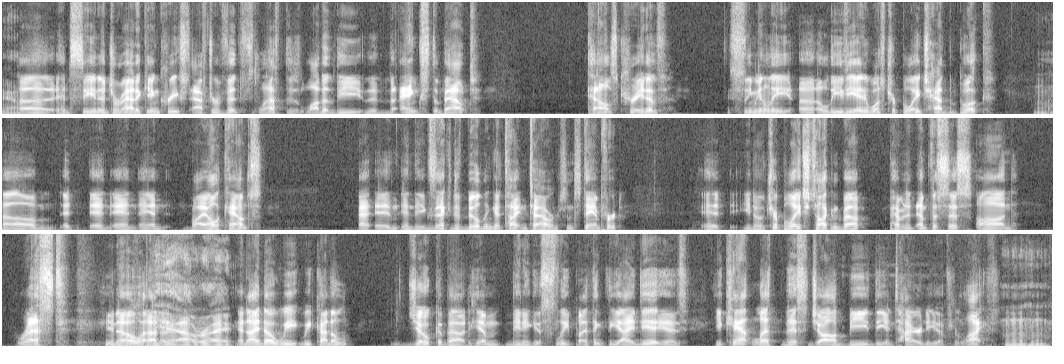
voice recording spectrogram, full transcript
Yeah. uh, had seen a dramatic increase after Vince left. There's a lot of the the, the angst about talent's creative seemingly uh, alleviated once Triple H had the book. Um, it, and and and by all accounts, uh, in, in the executive building at Titan Towers in Stamford, it you know Triple H talking about having an emphasis on rest. You know, and I- yeah, right. and I know we we kind of joke about him needing his sleep, but I think the idea is you can't let this job be the entirety of your life.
